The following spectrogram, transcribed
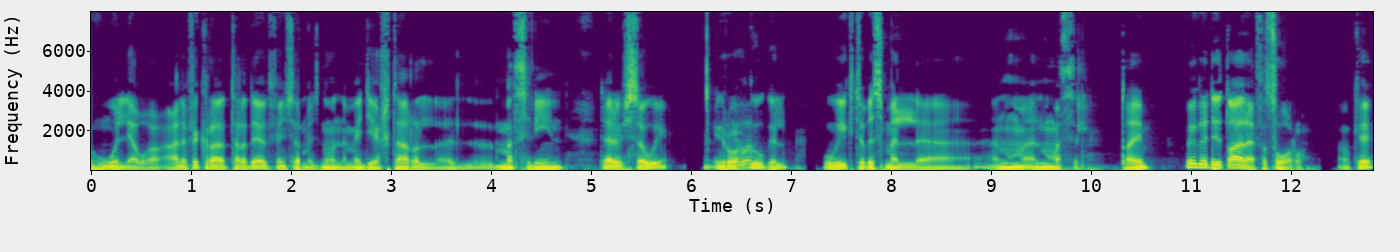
هو اللي أبغاه. على فكرة ترى ديفيد فينشر مجنون لما يجي يختار الممثلين. تعرف إيش يسوي؟ يروح أيوة. جوجل ويكتب اسم ال- الم- الممثل. طيب. ويقعد يطالع في صوره. okay؟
